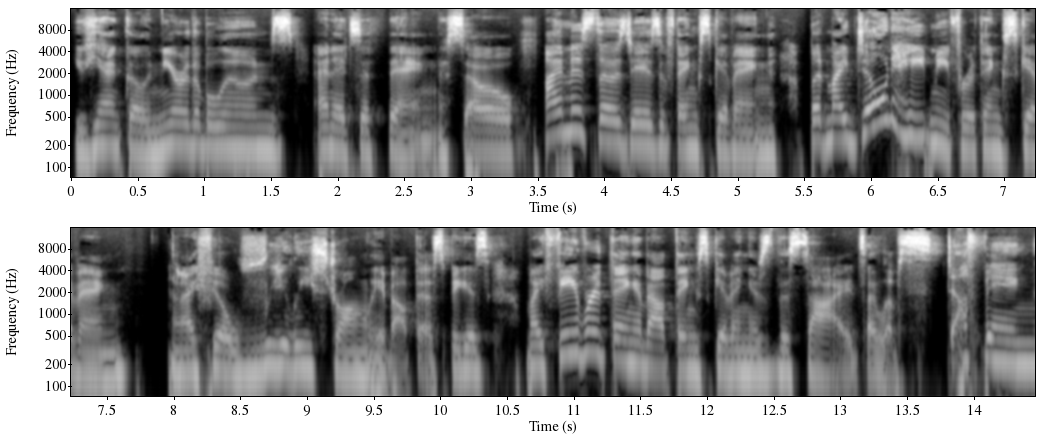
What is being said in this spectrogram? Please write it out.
you can't go near the balloons and it's a thing. So I miss those days of Thanksgiving, but my don't hate me for Thanksgiving. And I feel really strongly about this because my favorite thing about Thanksgiving is the sides. I love stuffing.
